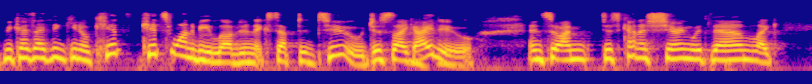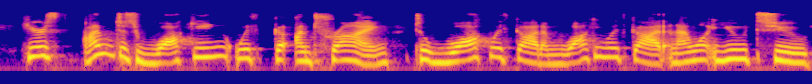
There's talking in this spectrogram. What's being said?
because I think, you know, kids kids want to be loved and accepted too, just like I mm-hmm. do. And so I'm just kind of sharing with them like here's I'm just walking with God. I'm trying to walk with God. I'm walking with God and I want you to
